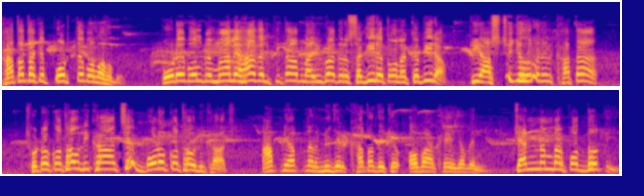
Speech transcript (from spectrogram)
খাতা তাকে পড়তে বলা হবে। পড়ে বলবে, মালে হাদেল কিতাব লাইগাদের সগিরা তোলা কবিরা। কি আশ্চর্য ধরনের খাতা? ছোট কথাও লেখা আছে, বড় কথাও লেখা আছে। আপনি আপনার নিজের খাতা দেখে অবাক হয়ে যাবেন। চার নাম্বার পদ্ধতি।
